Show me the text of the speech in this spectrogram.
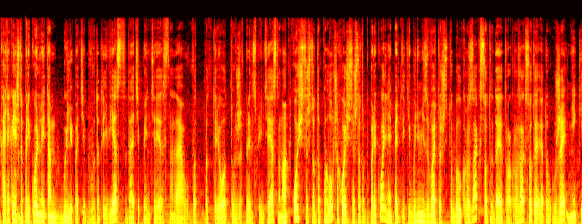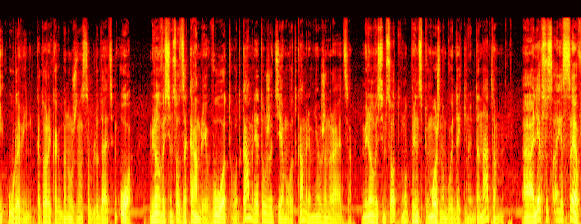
Хотя, конечно, прикольные там были по типу вот этой Вест, да, типа интересно, да, вот Патриот тоже, в принципе, интересно, но хочется что-то получше, хочется что-то поприкольнее, опять-таки, будем не забывать то, что был крузак сотый до этого. Крузак соты это уже некий уровень, который как бы нужно соблюдать. О, Миллион восемьсот за Камри. Вот. Вот Камри это уже тема. Вот Камри мне уже нравится. Миллион восемьсот, ну, в принципе, можно будет докинуть донатом. А, Lexus ISF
